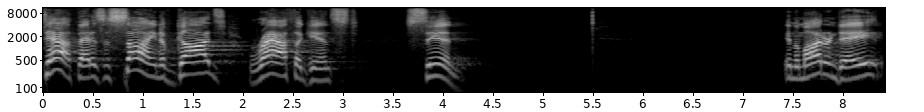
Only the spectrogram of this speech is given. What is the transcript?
death. That is a sign of God's wrath against sin. In the modern day,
